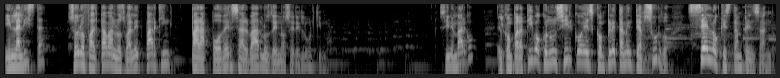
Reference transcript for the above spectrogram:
En la lista solo faltaban los ballet parking para poder salvarlos de no ser el último. Sin embargo, el comparativo con un circo es completamente absurdo. Sé lo que están pensando.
